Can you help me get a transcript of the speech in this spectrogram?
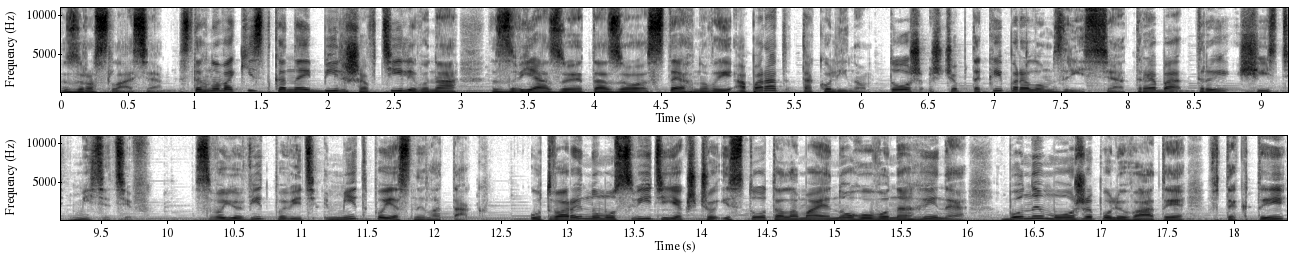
зрослася. Стегнова кістка найбільша в тілі, вона зв'язує тазостегновий апарат та коліно. Тож, щоб такий перелом зрісся, треба 3-6 місяців. Свою відповідь Мід пояснила так. У тваринному світі, якщо істота ламає ногу, вона гине, бо не може полювати, втекти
